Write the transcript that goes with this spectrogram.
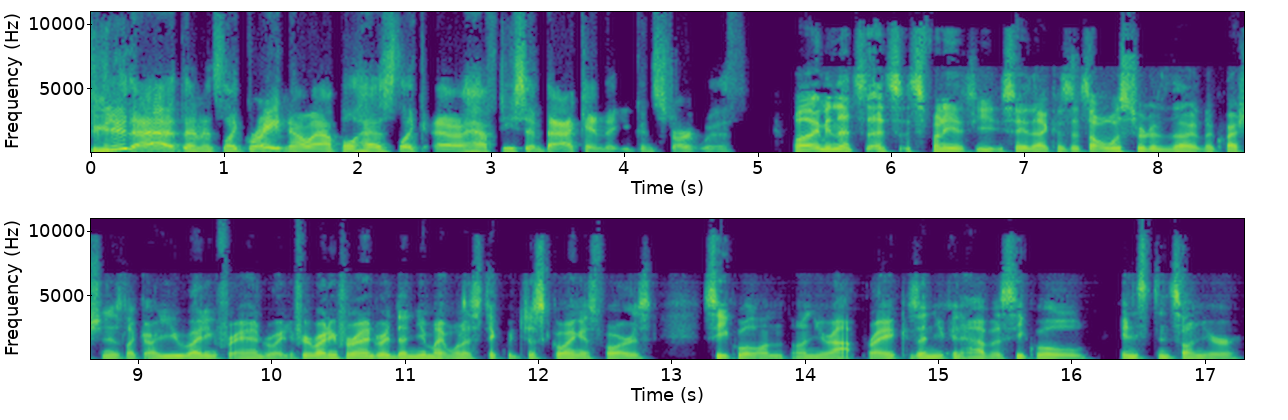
if you can do that, then it's like great. Now Apple has like a half decent backend that you can start with. Well, I mean, that's that's it's funny that you say that because it's always sort of the the question is like, are you writing for Android? If you're writing for Android, then you might want to stick with just going as far as SQL on on your app, right? Because then you can have a SQL instance on your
